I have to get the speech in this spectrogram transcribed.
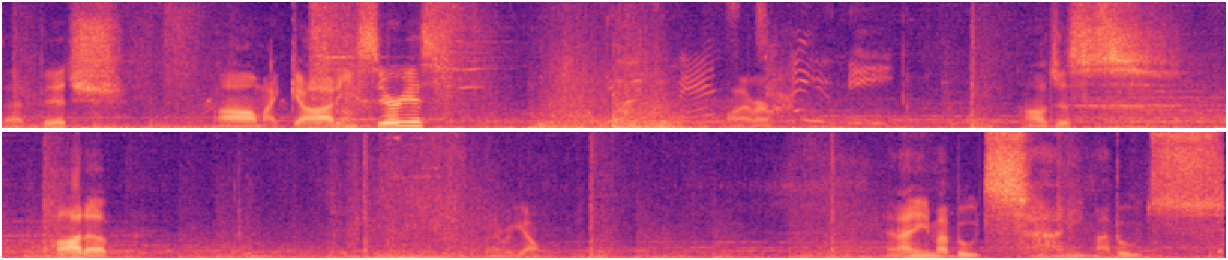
that bitch. Oh my god, are you serious? Whatever. I'll just pot up. There we go. And I need my boots. I need my boots.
